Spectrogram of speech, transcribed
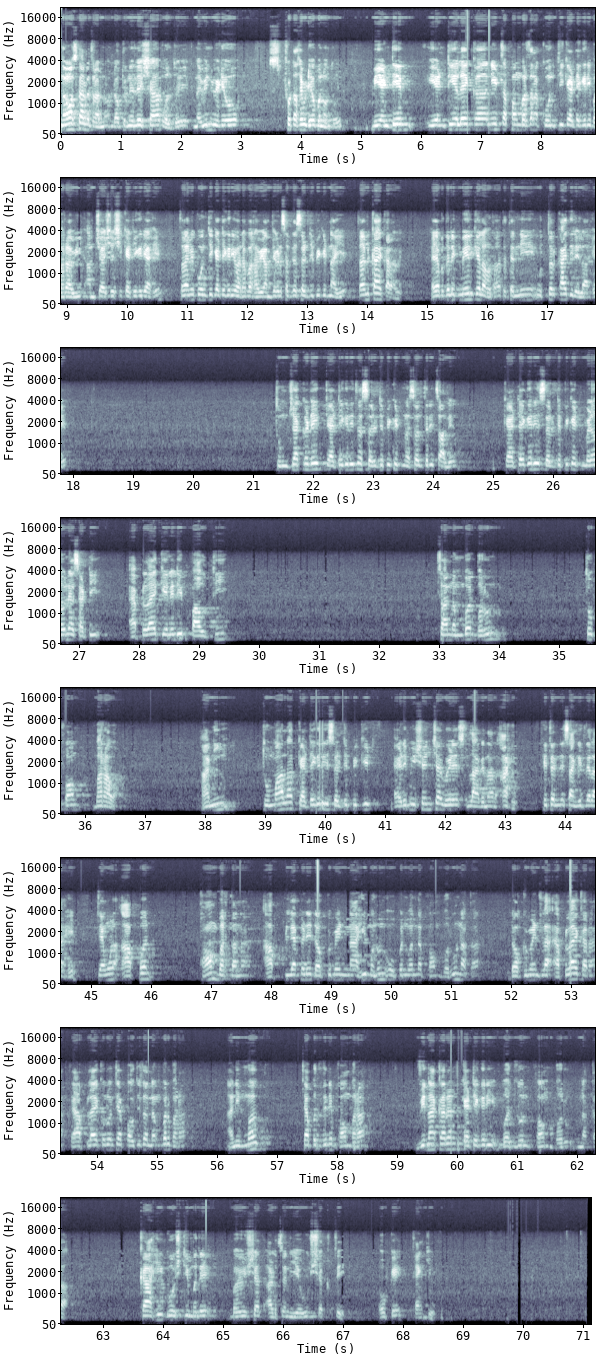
नमस्कार मित्रांनो डॉक्टर निलेश शाह बोलतोय. एक नवीन व्हिडिओ छोटासा व्हिडिओ बनवतोय. मी N T M N T L एक नीटचा फॉर्म भरताना कोणती कॅटेगरी भरावी? आमची अशी अशी कॅटेगरी आहे. तर आम्ही कोणती कॅटेगरी भरा भरावी? आमच्याकडे सध्या सर्टिफिकेट नाही आहे तर आम्ही काय करावे? याबद्दल एक मेल केला होता. तर त्यांनी उत्तर काय दिलेलं आहे? तुमच्याकडे कॅटेगरीचं सर्टिफिकेट नसेल तरी चालेल. कॅटेगरी सर्टिफिकेट मिळवण्यासाठी अप्लाय केलेली पावती चा नंबर भरून तो फॉर्म भरावा. आणि तुम्हाला कॅटेगरी सर्टिफिकेट ऍडमिशनच्या वेळेस लागणार आहे हे त्यांनी सांगितलेलं आहे. त्यामुळं आपण फॉर्म भरताना आपल्याकडे डॉक्युमेंट नाही म्हणून ओपन फॉर्म भरू नका. डॉक्युमेंटला अप्लाय करा त्या अप्लाय करून त्या पावतीचा नंबर भरा आणि मग त्या पद्धतीने फॉर्म भरा. विनाकारण कॅटेगरी बदलून फॉर्म भरू नका. काही गोष्टीमध्ये भविष्यात अडचण येऊ शकते. Okay thank you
